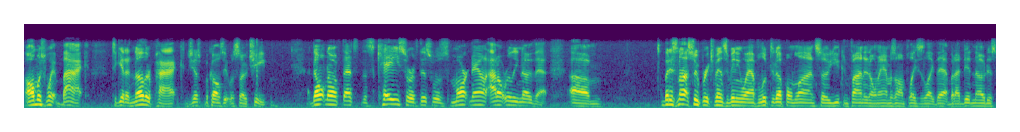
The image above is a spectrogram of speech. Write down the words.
I almost went back to get another pack just because it was so cheap. I don't know if that's the case or if this was marked down. I don't really know that. Um, but it's not super expensive anyway. I've looked it up online, so you can find it on Amazon, places like that. But I did notice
